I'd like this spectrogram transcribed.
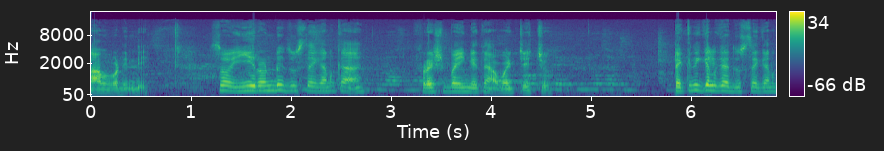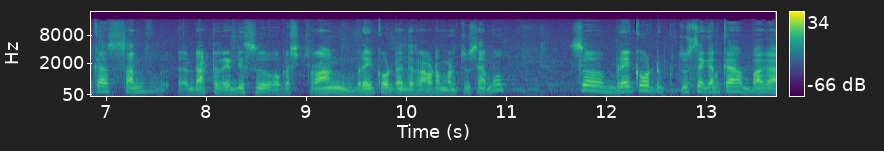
లాభపడింది. సో ఈ రెండు చూస్తే కనుక ఫ్రెష్ బయింగ్ అయితే అవాయిడ్ చేయొచ్చు. టెక్నికల్గా చూస్తే కనుక సన్ డాక్టర్ రెడ్డిస్ ఒక స్ట్రాంగ్ బ్రేక్అవుట్ అనేది రావడం మనం చూసాము. సో బ్రేక్అవుట్ చూస్తే కనుక బాగా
